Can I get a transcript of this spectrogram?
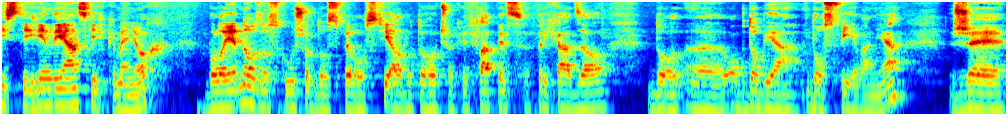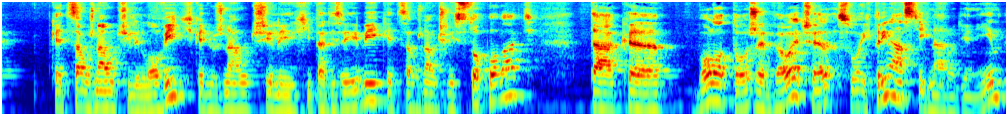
istých indiánskych kmeňoch bolo jednou zo skúšok dospelosti, alebo toho, čo keď chlapec prichádzal do e, obdobia dospievania, že keď sa už naučili loviť, keď už naučili chytať ryby, keď sa už naučili stopovať, tak e, bolo to, že večer svojich 13 narodenín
